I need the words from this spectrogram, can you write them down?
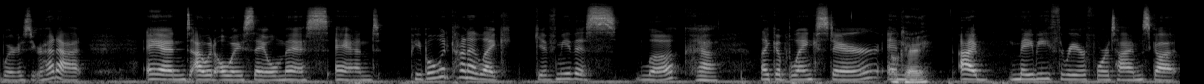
"Where's your head at?" And I would always say Ole Miss, and people would kind of like give me this look, Yeah. like a blank stare, and Okay. I maybe three or four times got,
